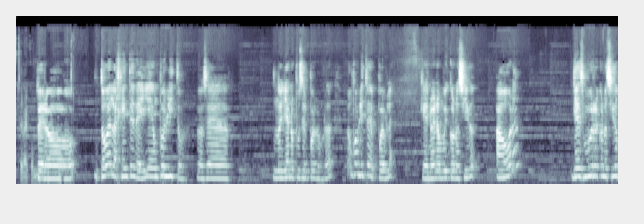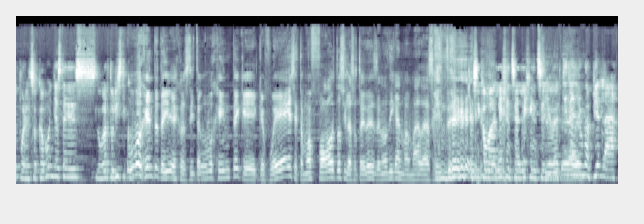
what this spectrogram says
Se la comió. Pero toda la gente de ahí, eh, un pueblito, o sea, no ya no puse el pueblo, ¿verdad? Un pueblito de Puebla que no era muy conocido. Ahora ya es muy reconocido por el socavón, ya este es lugar turístico. Hubo gente, te digo, Josito, hubo gente que, que fue, se tomó fotos y las autoridades de no digan mamadas, gente. Así como aléjense, aléjense, Sí, tírale una piedra.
